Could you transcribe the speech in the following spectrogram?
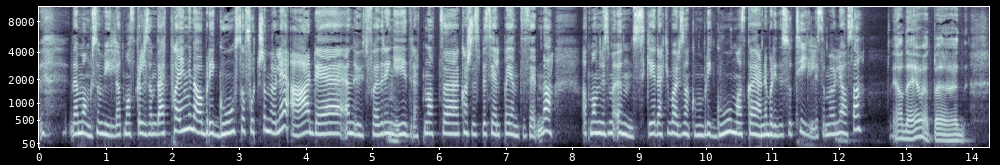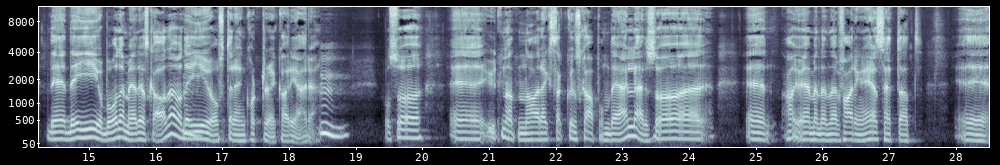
Det er mange som vil at man skal liksom Det er et poeng da, å bli god så fort som mulig. Er det en utfordring i idretten, at, eh, kanskje spesielt på jentesiden? da, At man liksom ønsker Det er ikke bare snakk om å bli god, man skal gjerne bli det så tidlig som mulig også. Ja, det er jo et Det, det gir jo både medieskader, og det gir jo oftere en kortere karriere. Og så, eh, uten at en har eksakt-kunnskap om det heller, så eh, eh, har jo jeg med den erfaringa jeg har sett at eh,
